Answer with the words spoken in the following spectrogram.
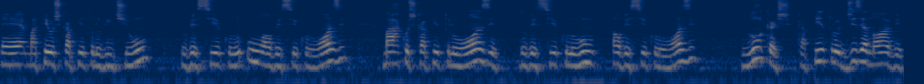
é, Mateus capítulo 21, do versículo 1 ao versículo 11, Marcos capítulo 11, do versículo 1 ao versículo 11, Lucas capítulo 19,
